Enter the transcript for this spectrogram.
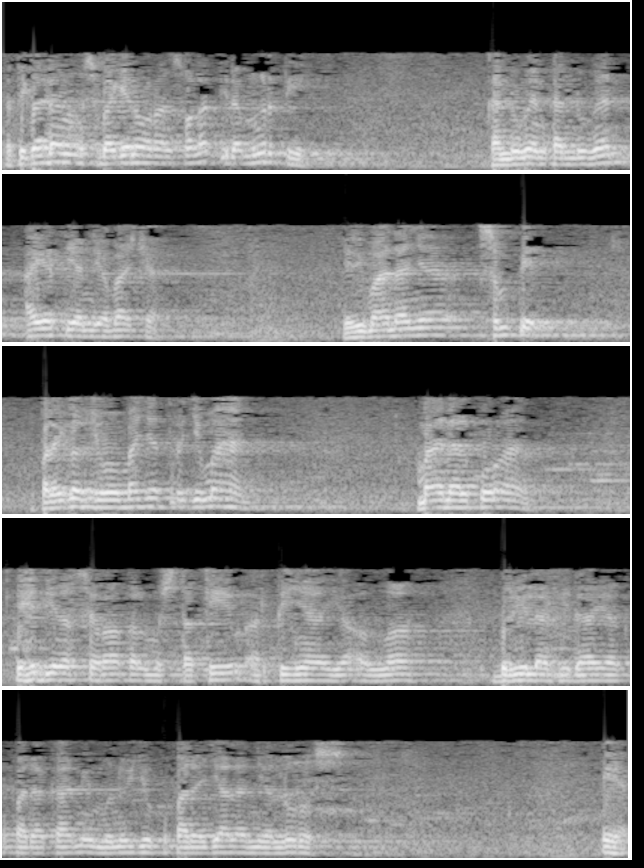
Tapi kadang sebagian orang sholat tidak mengerti kandungan-kandungan ayat yang dia baca. Jadi maknanya sempit. Apalagi kalau cuma baca terjemahan. Makna Al-Quran. Ihdinas siratal mustaqim artinya ya Allah berilah hidayah kepada kami menuju kepada jalan yang lurus. Iya.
